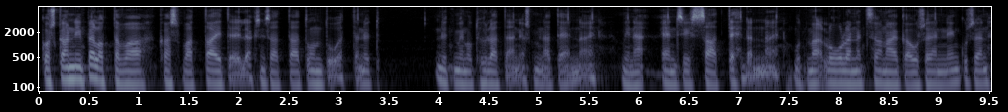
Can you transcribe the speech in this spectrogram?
koska on niin pelottavaa kasvaa taiteilijaksi, niin saattaa tuntua, että nyt, nyt minut hylätään, jos minä teen näin. Minä en siis saa tehdä näin, mutta mä luulen, että se on aika usein niin kuin sen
